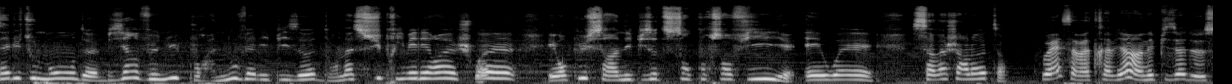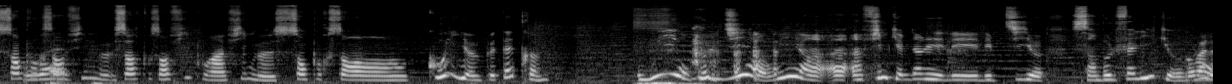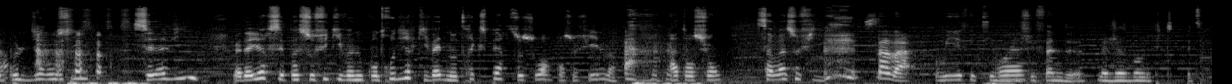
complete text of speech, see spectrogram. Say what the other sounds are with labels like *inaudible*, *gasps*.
Salut tout le monde, bienvenue pour un nouvel épisode. On a supprimé les rushs, ouais. Et en plus, c'est un épisode 100% fille. Et ouais, ça va Charlotte? Ouais, ça va très bien. Un épisode 100% film, 100% fille pour un film 100% couille, peut-être? Oui, on peut le dire. Oui, un, un- un film qui aime bien les, les- les petits euh, symboles phalliques. voilà, Voilà. on peut le dire aussi. c'est la vie. Bah, D'ailleurs, c'est pas Sophie qui va nous contredire, qui va être notre experte ce soir pour ce film. *laughs* Attention, ça va Sophie Ça va. Oui, effectivement, Ouais. je suis fan de la James Bond depuis toute petite.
